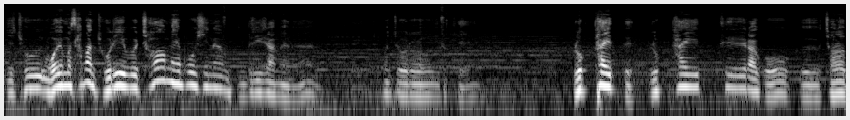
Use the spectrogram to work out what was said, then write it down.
이제 조, 워해머 4만 조립을 처음 해보시는 분들이라면은 기본적으로 이렇게 록타이트, 록타이트라고 그 저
